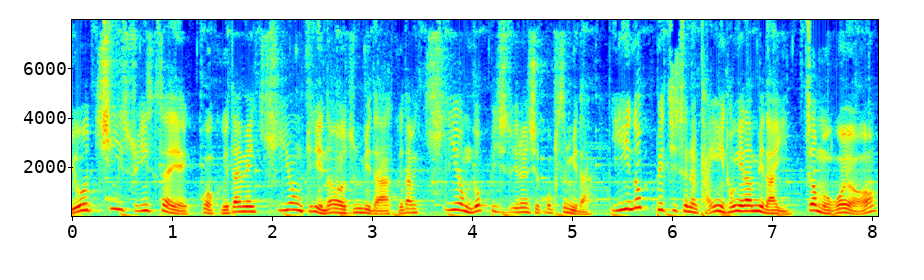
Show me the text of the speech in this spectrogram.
요 치수 있어야겠고 그 다음에 키용 길이 넣어줍니다. 그 다음에 키용 높이 치수 이런 식으로 뽑습니다. 이 높이 치수는 당연히 동일합니다. 2.5고요.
